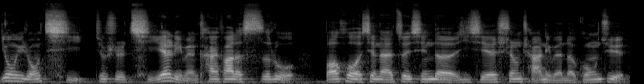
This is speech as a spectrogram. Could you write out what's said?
用一种企就是企业里面开发的思路，包括现在最新的一些生产里面的工具，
